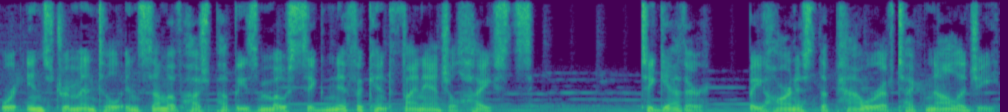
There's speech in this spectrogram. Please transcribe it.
were instrumental in some of Hushpuppi's most significant financial heists. Together, they harnessed the power of technology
